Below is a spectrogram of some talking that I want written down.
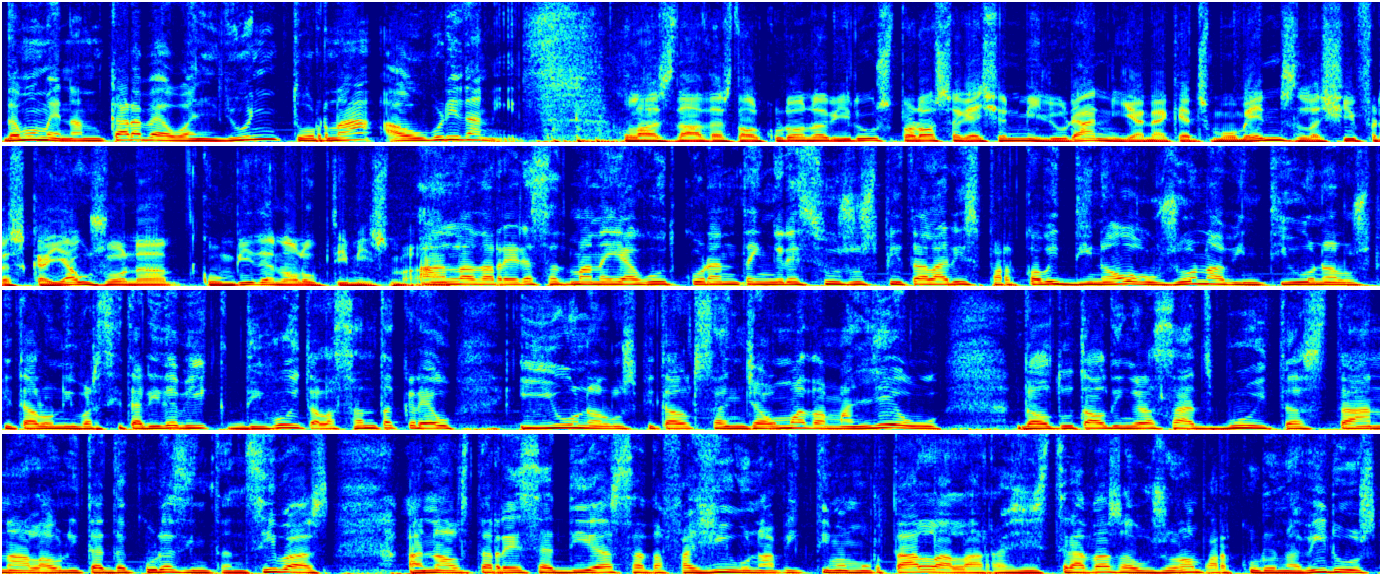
De moment, encara veuen lluny tornar a obrir de nit. Les dades del coronavirus, però, segueixen millorant i en aquests moments les xifres que hi ha a Osona conviden a l'optimisme. En la darrera setmana hi ha hagut 40 ingressos hospitalaris per Covid-19 a Osona, 21 a l'Hospital Universitari de Vic, 18 a la Santa Creu i 1 a l'Hospital Sant Jaume de Manlleu. Del total d'ingressats, 8 estan a la unitat de cures intensives. En els darrers 7 dies s'ha d'afegir una víctima mortal a les registrades a Osona per coronavirus.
